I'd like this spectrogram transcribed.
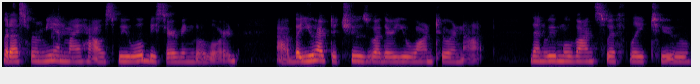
But as for me and my house, we will be serving the Lord. Uh, but you have to choose whether you want to or not. Then we move on swiftly to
